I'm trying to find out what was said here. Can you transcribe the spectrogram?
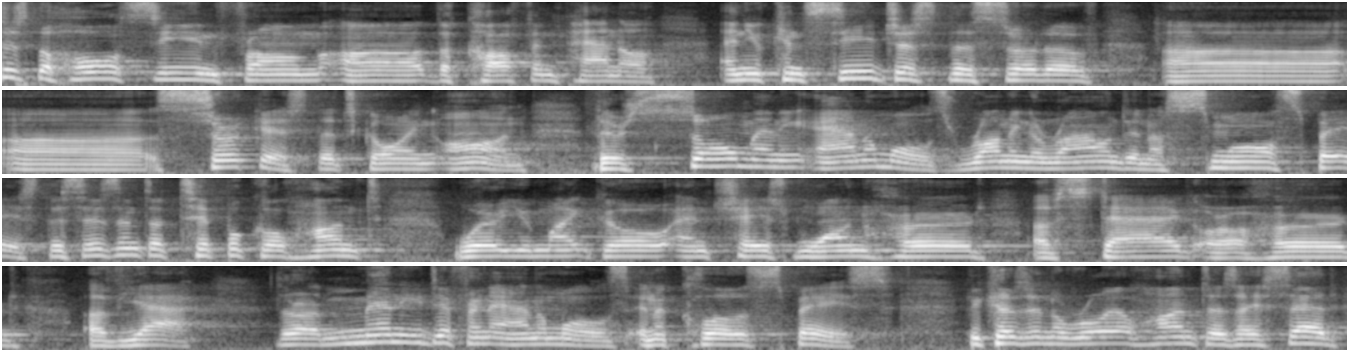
is the whole scene from uh, the coffin panel. And you can see just this sort of uh, uh, circus that's going on. There's so many animals running around in a small space. This isn't a typical hunt where you might go and chase one herd of stag or a herd of yak. There are many different animals in a closed space. Because in a royal hunt, as I said,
